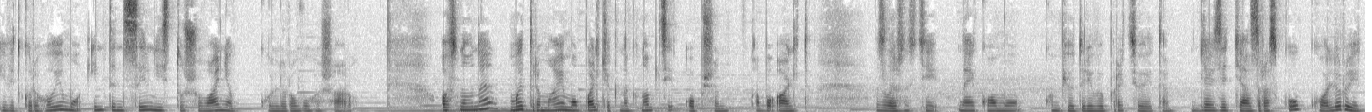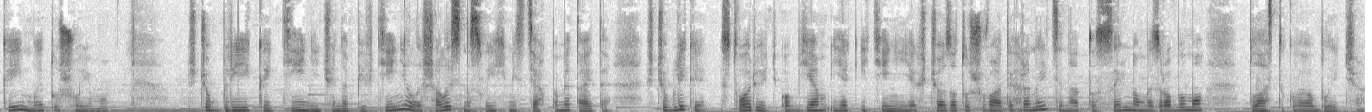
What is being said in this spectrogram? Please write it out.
і відкоригуємо інтенсивність тушування кольорового шару. Основне, ми тримаємо пальчик на кнопці Option або Alt, в залежності на якому комп'ютері ви працюєте, для взяття зразку кольору, який ми тушуємо. Щоб бліки, тіні чи напівтіні лишались на своїх місцях. Пам'ятайте, що бліки створюють об'єм, як і тіні. Якщо затушувати границі, надто сильно ми зробимо пластикове обличчя.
